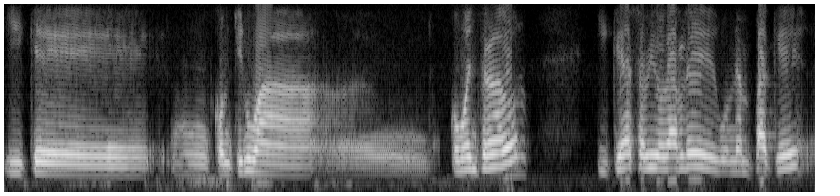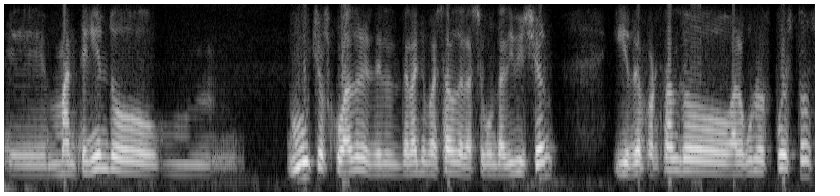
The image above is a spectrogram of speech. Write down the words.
y que mm, continúa eh, como entrenador y que ha sabido darle un empaque eh, manteniendo mm, muchos jugadores del, del, año pasado de la segunda división y reforzando algunos puestos.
